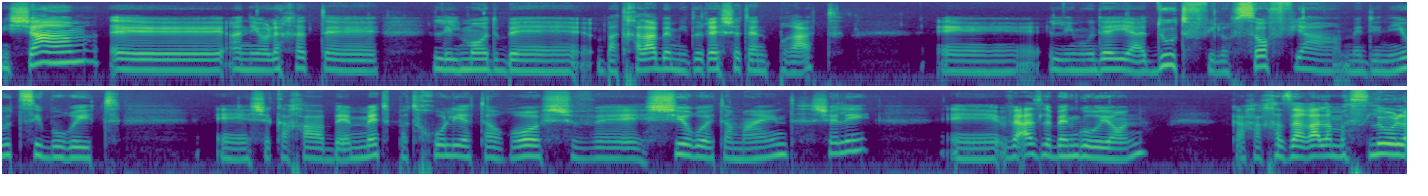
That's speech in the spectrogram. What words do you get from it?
משם אה, אני הולכת אה, ללמוד ב, בהתחלה במדרשת עין פרת, אה, לימודי יהדות, פילוסופיה, מדיניות ציבורית, אה, שככה באמת פתחו לי את הראש והעשירו את ה-mind שלי, אה, ואז לבן גוריון. ככה חזרה למסלול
